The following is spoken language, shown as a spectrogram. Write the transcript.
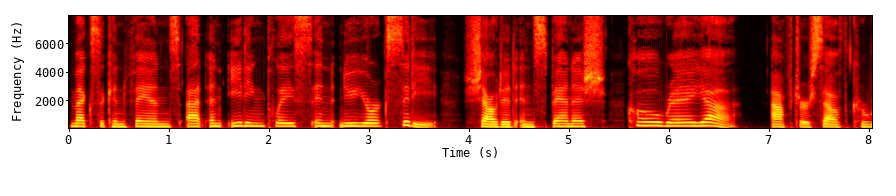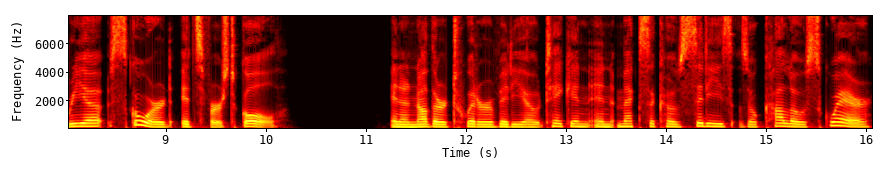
Mexican fans at an eating place in New York City shouted in Spanish, Korea, after South Korea scored its first goal. In another Twitter video taken in Mexico City's Zocalo Square,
